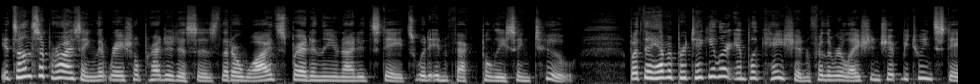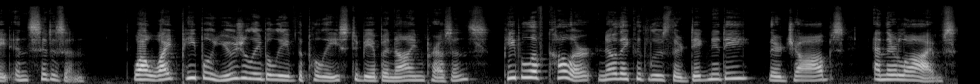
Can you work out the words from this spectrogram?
It's unsurprising that racial prejudices that are widespread in the United States would infect policing too, but they have a particular implication for the relationship between state and citizen. While white people usually believe the police to be a benign presence, people of color know they could lose their dignity, their jobs, and their lives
